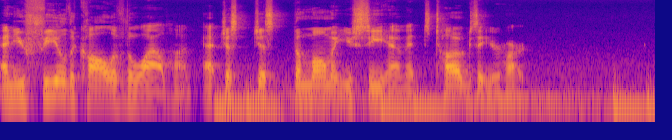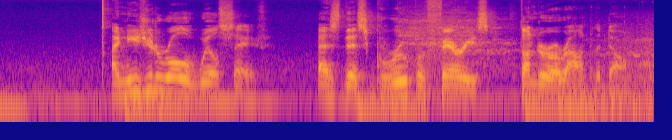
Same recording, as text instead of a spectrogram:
And you feel the call of the wild hunt. At just just the moment you see him, it tugs at your heart. I need you to roll a will save as this group of fairies thunder around the dome.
